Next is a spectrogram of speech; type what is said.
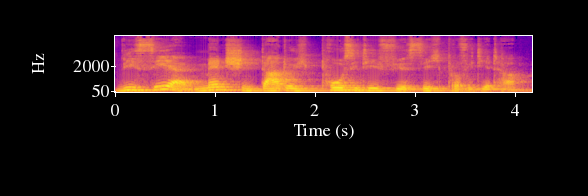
wie sehr Menschen dadurch positiv für sich profitiert haben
